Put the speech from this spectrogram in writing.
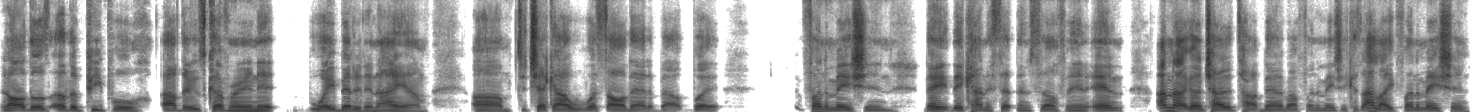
and all those other people out there who's covering it way better than I am um, to check out what's all that about. But Funimation, they they kind of set themselves in, and I'm not gonna try to talk bad about Funimation because I like Funimation.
